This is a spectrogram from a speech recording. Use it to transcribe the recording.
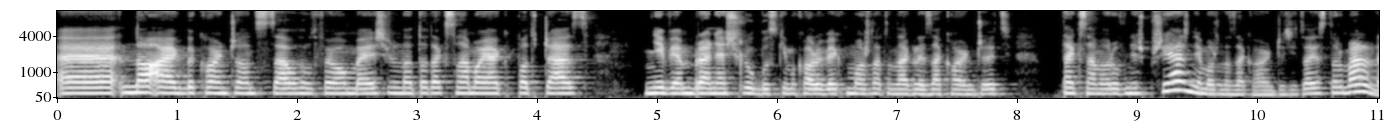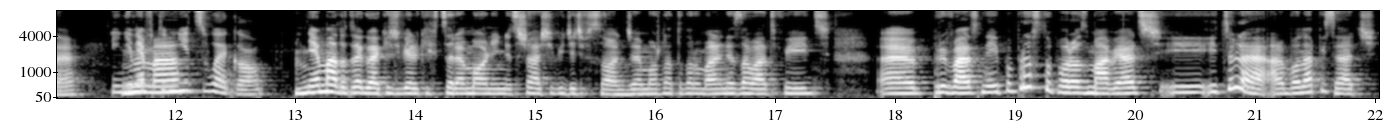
E, no a jakby kończąc całą tą Twoją myśl, no to tak samo jak podczas, nie wiem, brania ślubu z kimkolwiek można to nagle zakończyć. Tak samo również przyjaźnie można zakończyć i to jest normalne. I nie, ma w tym nic złego. Nie ma do tego jakichś wielkich ceremonii, nie trzeba się widzieć w sądzie, można to normalnie załatwić e, prywatnie i po prostu porozmawiać i, i tyle, albo napisać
